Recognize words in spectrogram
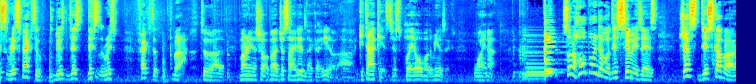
Disrespectful, this this disrespectful blah, to uh, Marlena Shaw. But just I did like a you know uh, guitar kids, just play over the music. Why not? So the whole point about this series is just discover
